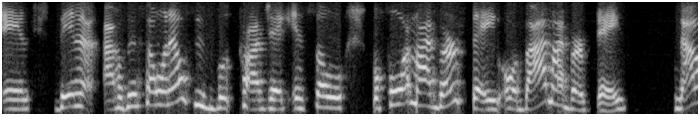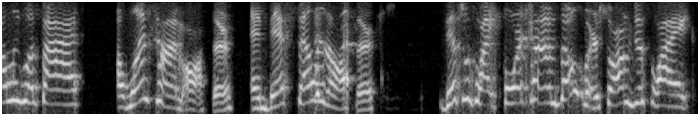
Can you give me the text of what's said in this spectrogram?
and then I was in someone else's book project, and so before my birthday or by my birthday, not only was I a one-time author and best-selling author, this was like four times over. So I'm just like,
